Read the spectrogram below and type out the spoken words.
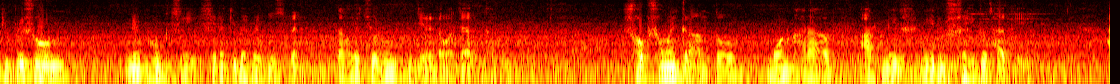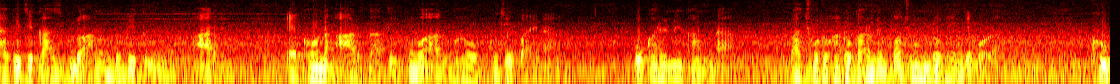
ডিপ্রেশনে ভুগছি, সেটা কীভাবে বুঝবেন? তাহলে চলুন জেনে নেওয়া যাক। সব সময় ক্লান্ত, মন খারাপ, আর নির- নিরুৎসাহিত থাকে। আগে যে কাজগুলো আনন্দ পেত, আর এখন আর তাতে কোনো আগ্রহ খুঁজে পায় না। ও কারণে কান্না বা ছোটোখাটো কারণে প্রচণ্ড ভেঙে পড়া, খুব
